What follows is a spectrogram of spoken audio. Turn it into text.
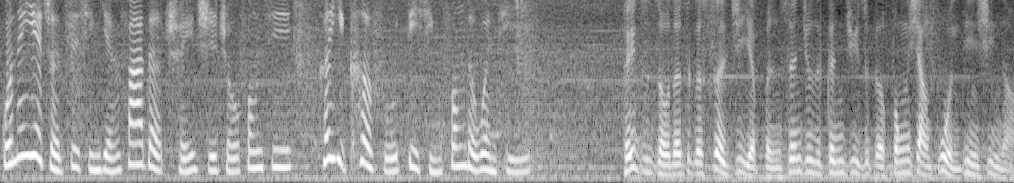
国内业者自行研发的垂直轴风机，可以克服地形风的问题。垂直轴的这个设计啊，本身就是根据这个风向不稳定性啊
